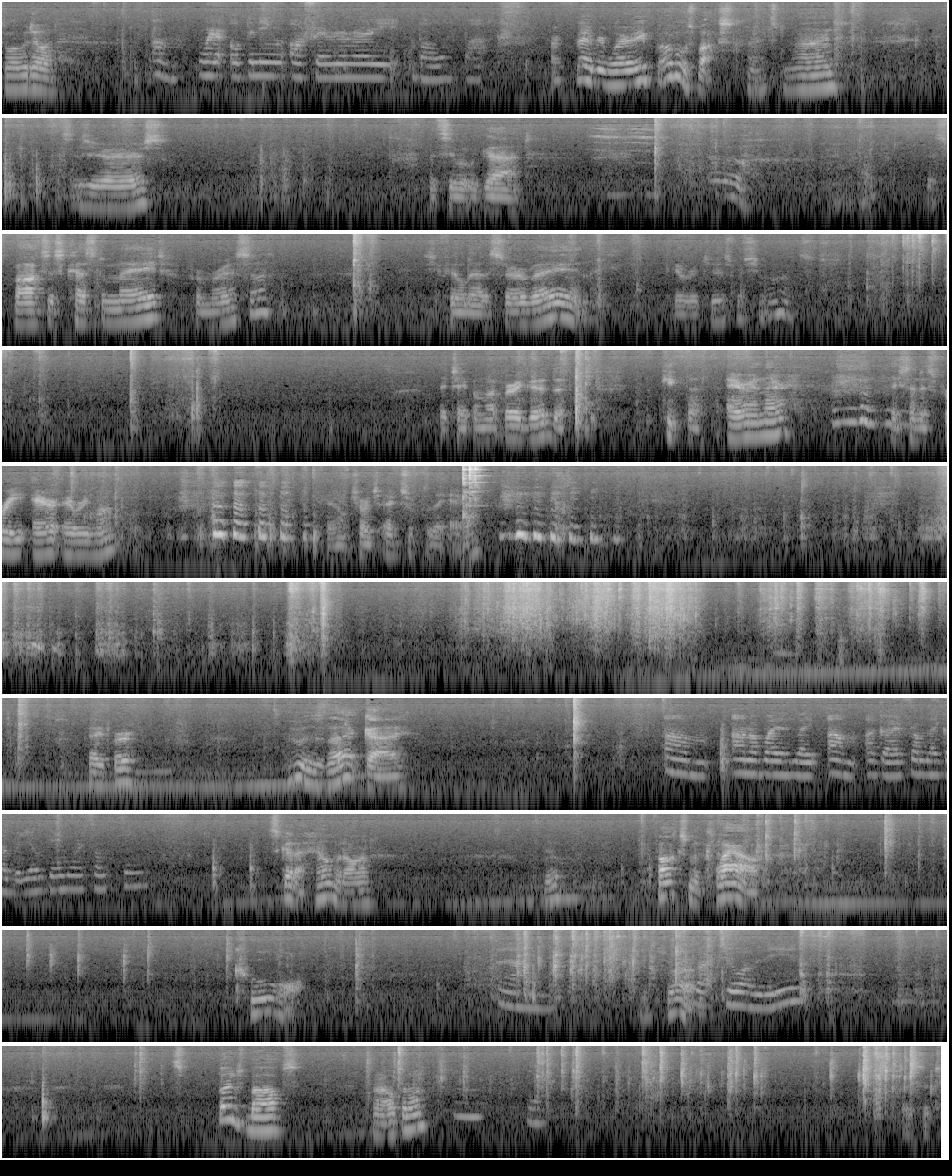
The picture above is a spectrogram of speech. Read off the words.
So what are we doing? Um, we're opening our February Bobos box. Our February Bobos box. That's mine. This is yours. Let's see what we got. Oh. This box is custom made for Marissa. She filled out a survey and they give her just what she wants. They tape them up very good to keep the air in there. they send us free air every month. they don't charge extra for the air. Paper. Who is that guy? Um, I don't know, but it's like um a guy from like a video game or something. He's got a helmet on. Yep. Fox McCloud. Cool. And That's I right. got two of these. SpongeBob's. Want to open one? Yeah.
